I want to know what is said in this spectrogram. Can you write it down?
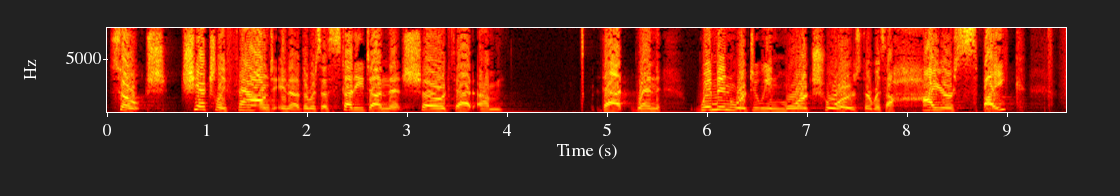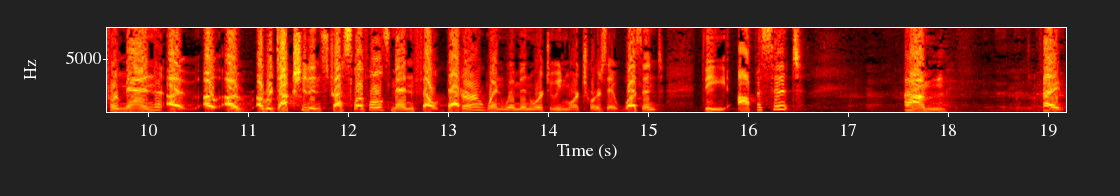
So she actually found in a, there was a study done that showed that um, that when women were doing more chores, there was a higher spike for men, a, a, a, reduction in stress levels. Men felt better when women were doing more chores. It wasn't the opposite. Um, right.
